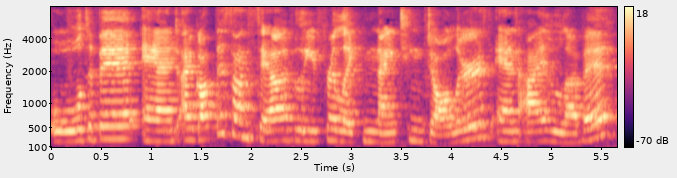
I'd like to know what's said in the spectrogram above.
old a bit and I got this on sale I believe for like $19 and I love it.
